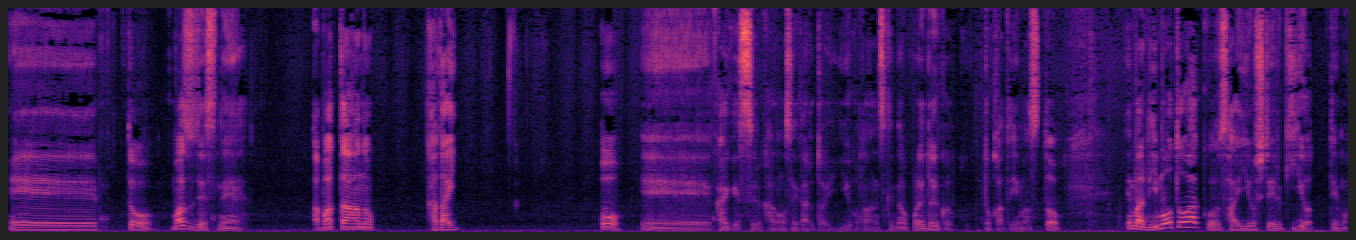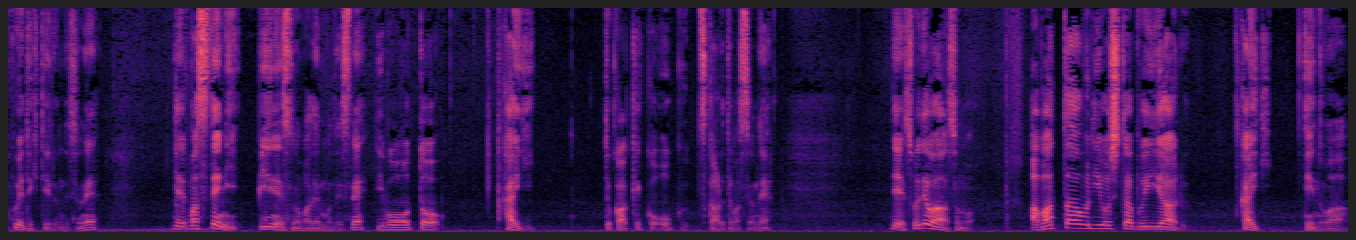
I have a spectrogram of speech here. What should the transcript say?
えー、っと、まずですね、アバターの課題を、えー、解決する可能性があるということなんですけど、これどういうことかと言いますと、で、まあ、リモートワークを採用している企業っても増えてきているんですよね。で、まあ、すでにビジネスの場でもですね、リモート会議とか結構多く使われてますよね。で、それでは、その、アバターを利用した VR 会議っていうのは、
